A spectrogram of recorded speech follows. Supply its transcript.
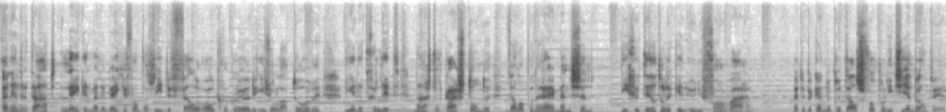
en inderdaad leken met een beetje fantasie de fel rood gekleurde isolatoren die in het gelid naast elkaar stonden wel op een rij mensen die gedeeltelijk in uniform waren, met de bekende bretels voor politie en brandweer.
